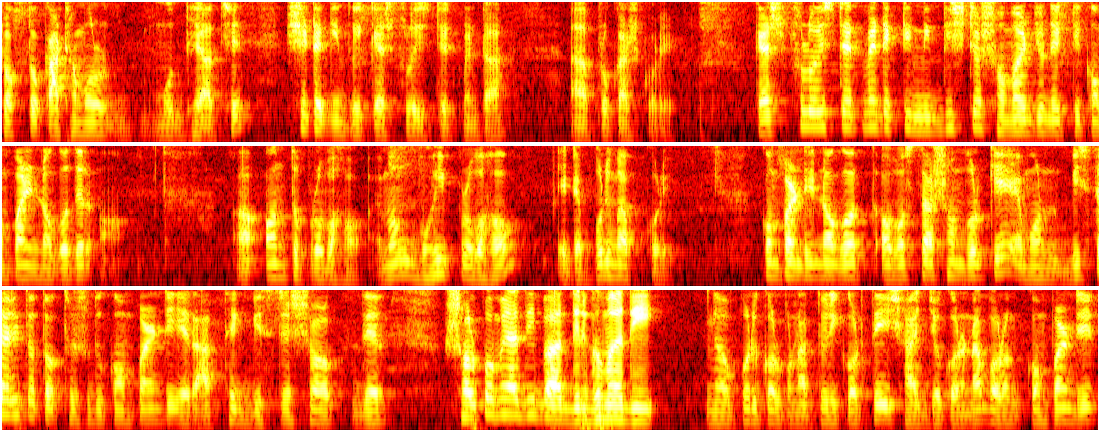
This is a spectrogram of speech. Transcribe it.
শক্ত কাঠামোর মধ্যে আছে, সেটা কিন্তু এই ক্যাশ ফ্লো স্টেটমেন্টটা প্রকাশ করে। ক্যাশ ফ্লো স্টেটমেন্ট একটি নির্দিষ্ট সময়ের জন্য একটি কোম্পানির নগদের অন্তঃপ্রবাহ এবং বহিঃপ্রবাহ এটা পরিমাপ করে। কোম্পানিটির নগদ অবস্থা সম্পর্কে এমন বিস্তারিত তথ্য শুধু কোম্পানিটি এর আর্থিক বিশ্লেষকদের স্বল্পমেয়াদী বা দীর্ঘমেয়াদী পরিকল্পনা তৈরি করতেই সাহায্য করে না, বরং কোম্পানিটির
